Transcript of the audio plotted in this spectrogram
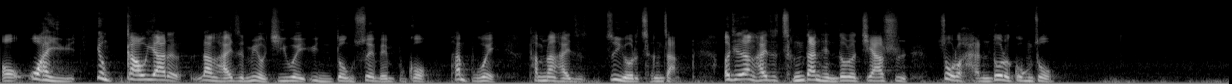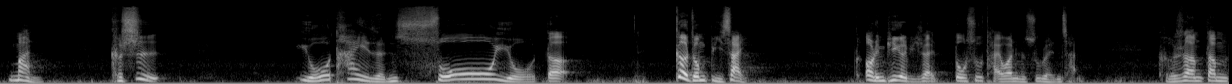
哦，外语用高压的让孩子没有机会运动，睡眠不够，他们不会，他们让孩子自由的成长，而且让孩子承担很多的家事，做了很多的工作。慢，可是犹太人所有的各种比赛，奥林匹克的比赛都输台湾人，输的很惨。可是他们他们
